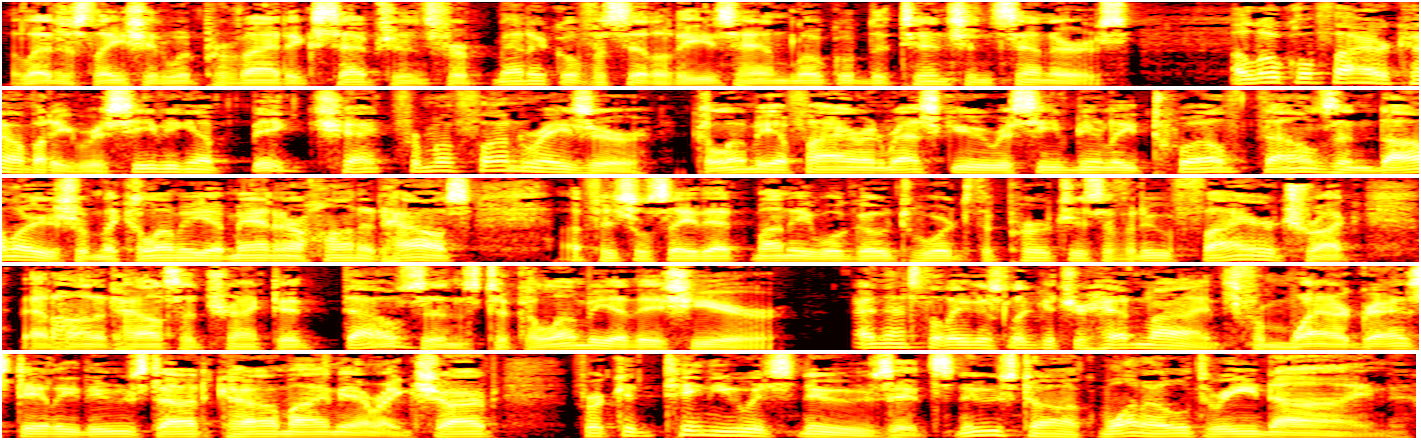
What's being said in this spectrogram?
The legislation would provide exceptions for medical facilities and local detention centers. A local fire company receiving a big check from a fundraiser. Columbia Fire and Rescue received nearly $12,000 from the Columbia Manor Haunted House. Officials say that money will go towards the purchase of a new fire truck. That haunted house attracted thousands to Columbia this year. And that's the latest look at your headlines from WiregrassDailyNews.com. I'm Eric Sharp. For continuous news, it's News Talk 1039.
